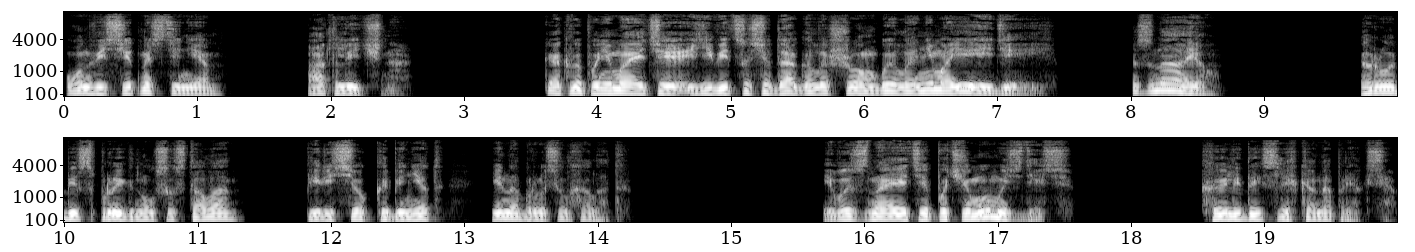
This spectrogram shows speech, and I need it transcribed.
Он висит на стене. Отлично. Как вы понимаете, явиться сюда голышом было не моей идеей. Знаю. Робби спрыгнул со стола, пересек кабинет и набросил халат. «И вы знаете, почему мы здесь?» Хеллидей слегка напрягся.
